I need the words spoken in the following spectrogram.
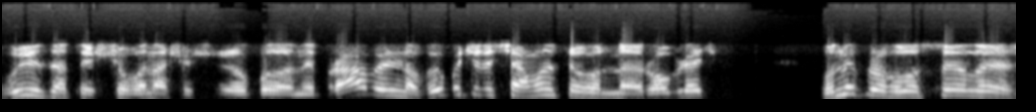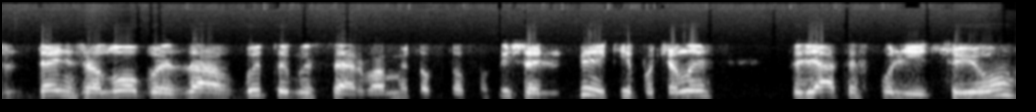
визнати, що вона щось робила неправильно, вибачитися, вони цього не роблять. Вони проголосили день жалоби за вбитими сербами, тобто фактично людьми, які почали стріляти в поліцію.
